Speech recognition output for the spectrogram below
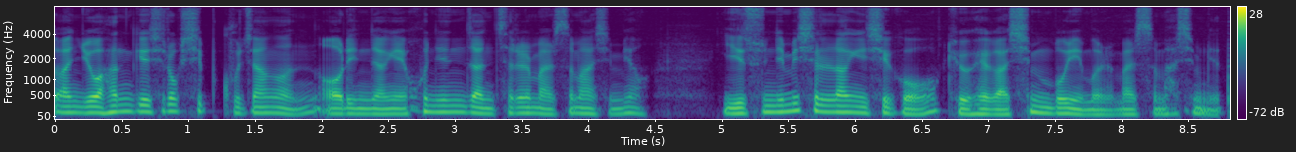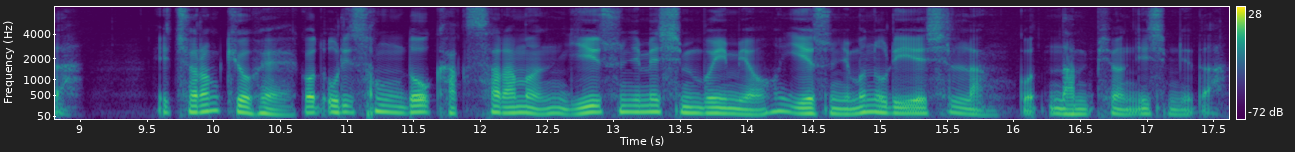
또한 요한계시록 19장은 어린 양의 혼인 잔치를 말씀하시며 예수님이 신랑이시고 교회가 신부임을 말씀하십니다. 이처럼 교회, 곧 우리 성도 각 사람은 예수님의 신부이며 예수님은 우리의 신랑, 곧 남편이십니다.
